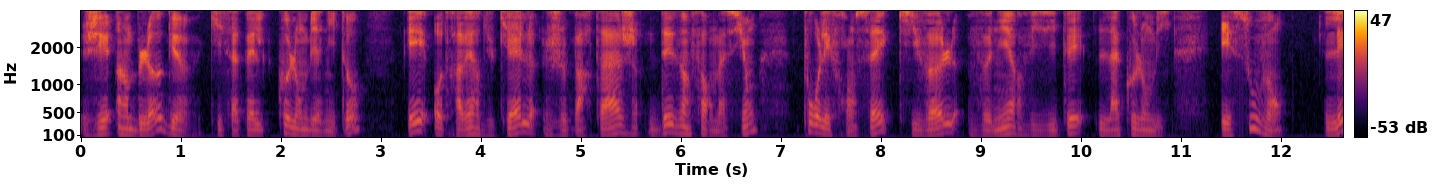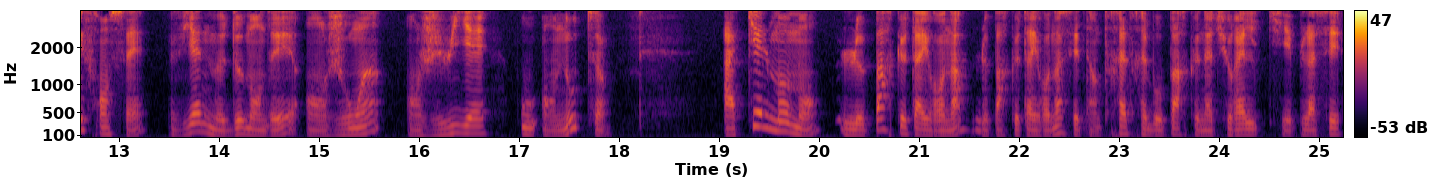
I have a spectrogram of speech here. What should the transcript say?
J'ai un blog qui s'appelle Colombianito et au travers duquel je partage des informations pour les Français qui veulent venir visiter la Colombie. Et souvent, les Français viennent me demander en juin, en juillet ou en août à quel moment le parc Tayrona, le parc Tayrona c'est un très très beau parc naturel qui est placé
